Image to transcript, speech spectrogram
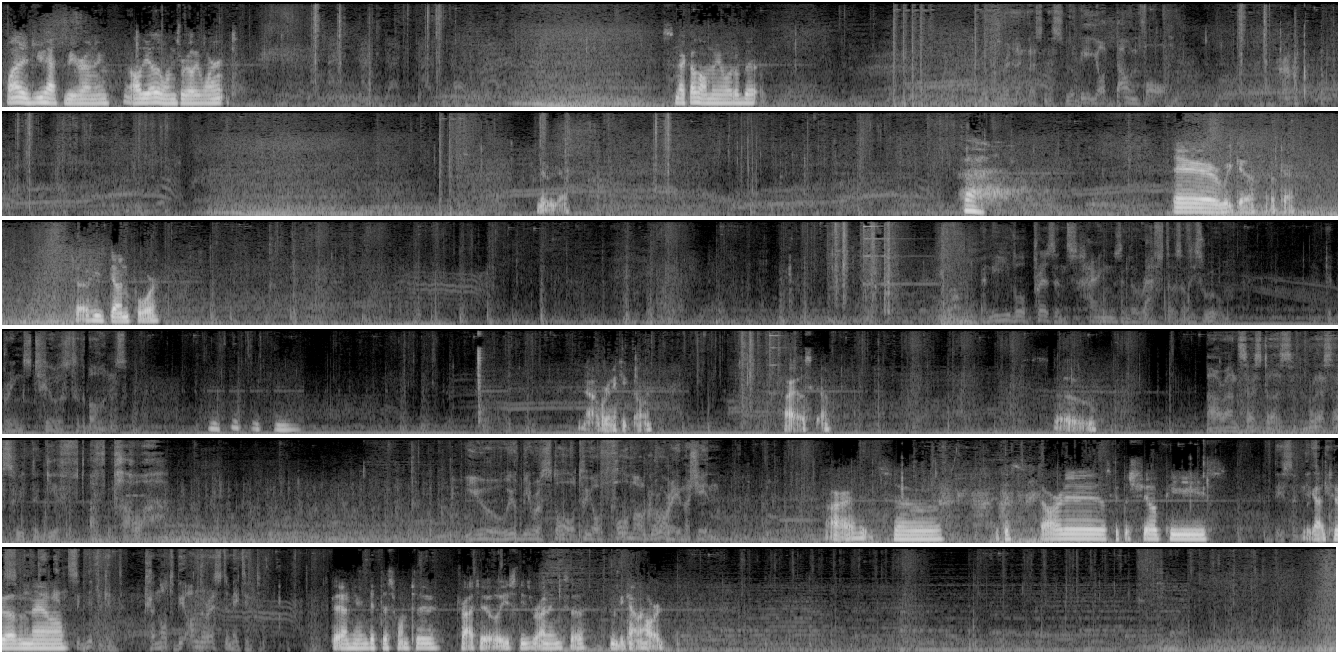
Why did you have to be running? All the other ones really weren't. Snuck up on me a little bit. there we go. Okay. He's for. An evil presence hangs in the rafters of this room. It brings chills to the bones. No, we're gonna keep going. Alright, let's go. So... Our ancestors bless us with the gift of power. You will be restored to your former glory machine. Alright, so... Get this started. Let's get the shield piece. We got two of them now cannot be underestimated. Go down here and get this one too. Try to at least. He's running, so it's gonna be kind of hard.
